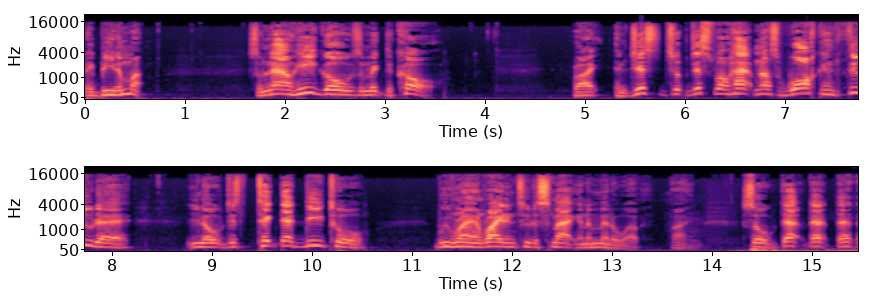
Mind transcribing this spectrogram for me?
they beat him up. So now he goes to make the call. Right? And just just what happened, us walking through that, you know, just take that detour, we ran right into the smack in the middle of it. Right? So that that that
